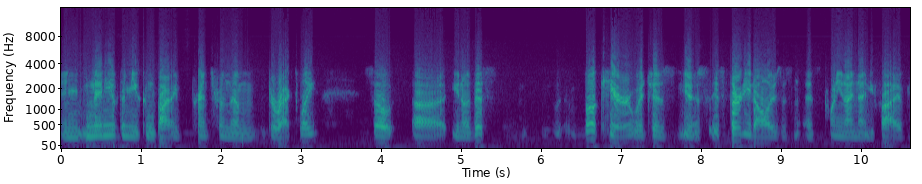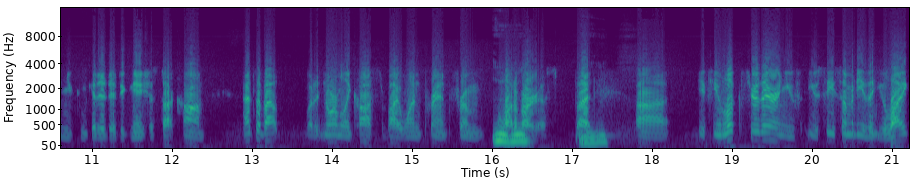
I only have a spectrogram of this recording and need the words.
and many of them you can buy prints from them directly. So, uh, you know, this book here, which is you know, it's thirty dollars, it's, it's twenty nine ninety five, and you can get it at Ignatius.com. That's about what it normally costs to buy one print from mm-hmm. a lot of mm-hmm. artists. But mm-hmm. uh, if you look through there and you you see somebody that you like,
